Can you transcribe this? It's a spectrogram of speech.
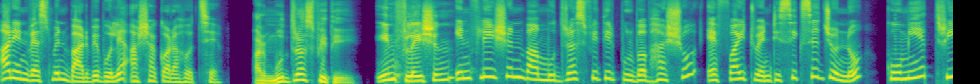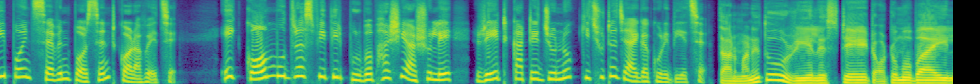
আর ইনভেস্টমেন্ট বাড়বে বলে আশা করা হচ্ছে। আর মুদ্রাস্ফীতি? ইনফ্লেশন। ইনফ্লেশন বা মুদ্রাস্ফীতির পূর্বাভাসও এফআই টোয়েন্টি সিক্সের জন্য কমিয়ে থ্রি পয়েন্ট সেভেন পার্সেন্ট করা হয়েছে। এই কম মুদ্রাস্ফীতির পূর্বাভাসই আসলে রেট কাটের জন্য কিছুটা জায়গা করে দিয়েছে। তার মানে তো real estate automobile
